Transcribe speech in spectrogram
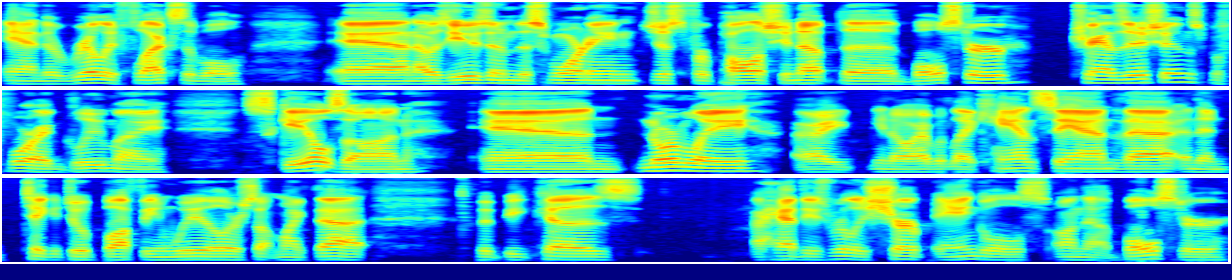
and they're really flexible. And I was using them this morning just for polishing up the bolster transitions before I glue my scales on. And normally I, you know, I would like hand sand that and then take it to a buffing wheel or something like that. But because I had these really sharp angles on that bolster,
